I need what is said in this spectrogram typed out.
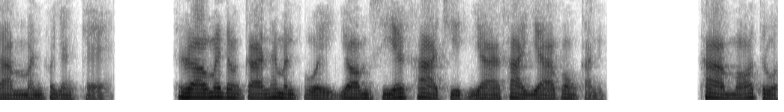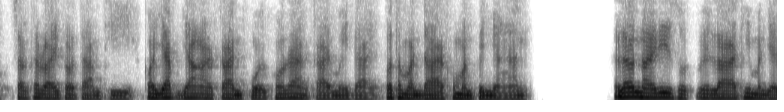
ตามมันก็ยังแก่ เราไม่ต้องการให้มันป่วย ยอมเสียค่าฉีดยาค่ายาป้องกัน ค่าหมอตรวจสักเท่าไรก็ตามที ก็ยับยั้งอาการป่วยของร่างกายไม่ได้ ก็ธรรมดาของมันเป็นอย่างนั้น แล้วในที่สุดเวลาที่มันจะ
